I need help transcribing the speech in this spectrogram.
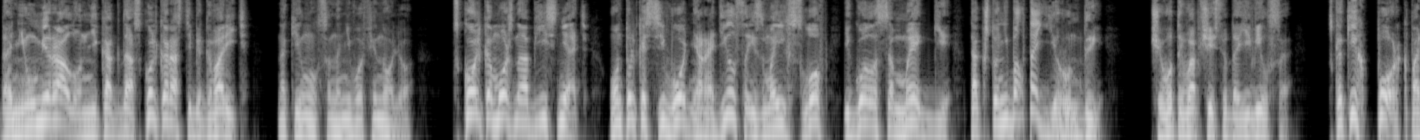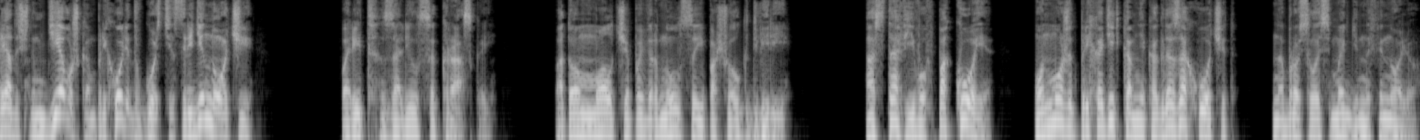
«Да не умирал он никогда! Сколько раз тебе говорить?» — накинулся на него Фенолио. «Сколько можно объяснять? Он только сегодня родился из моих слов и голоса Мэгги, так что не болтай ерунды! Чего ты вообще сюда явился? С каких пор к порядочным девушкам приходят в гости среди ночи?» Фарид залился краской. Потом молча повернулся и пошел к двери. «Оставь его в покое! Он может приходить ко мне, когда захочет!» — набросилась Мэгги на Фенолио.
